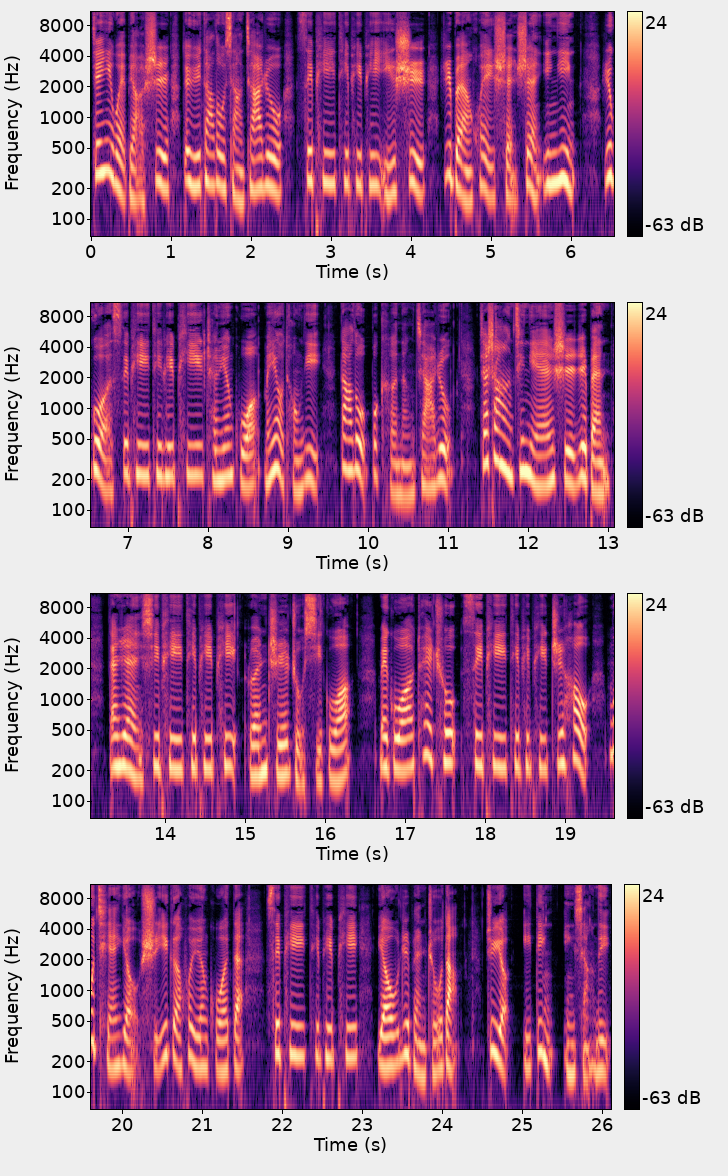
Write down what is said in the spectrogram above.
菅义伟表示，对于大陆想加入 CPTPP 一事，日本会审慎应应。如果 CPTPP 成员国没有同意，大陆不可能加入。加上今年是日本担任 CPTPP 轮值主席国，美国退出 CPTPP 之后，目前有十一个会员国的 CPTPP 由日本主导，具有一定影响力。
